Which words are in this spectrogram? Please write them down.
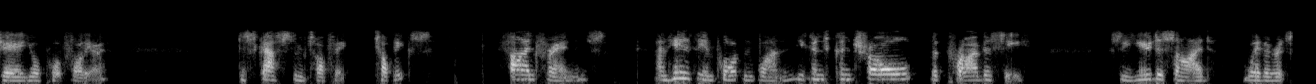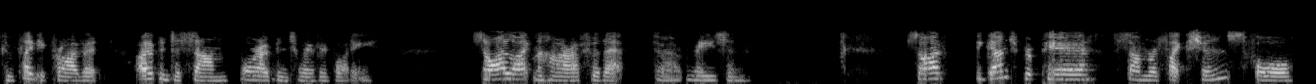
share your portfolio. Discuss some topic, topics, find friends, and here's the important one. You can control the privacy. So you decide whether it's completely private open to some or open to everybody. So I like Mahara for that uh, reason. So I've begun to prepare some reflections for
